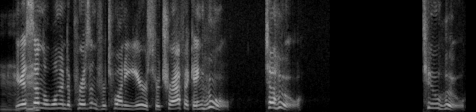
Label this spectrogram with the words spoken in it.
You're gonna mm-hmm. send the woman to prison for 20 years for trafficking who? To who? To who?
